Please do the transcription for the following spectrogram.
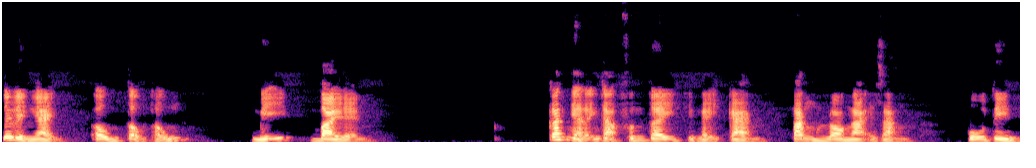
Đây là hình ảnh ông Tổng thống Mỹ Biden. Các nhà lãnh đạo phương Tây thì ngày càng tăng lo ngại rằng Putin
